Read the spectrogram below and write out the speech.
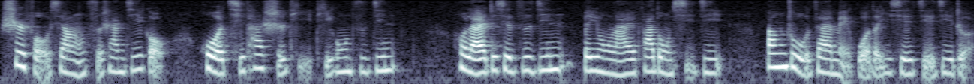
是否向慈善机构或其他实体提供资金，后来这些资金被用来发动袭击，帮助在美国的一些劫机者。”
